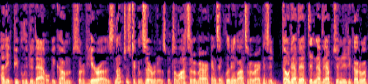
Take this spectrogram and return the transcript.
I think people who do that will become sort of heroes, not just to conservatives, but to lots of Americans, including lots of Americans who don't have that, didn't have the opportunity to go to a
